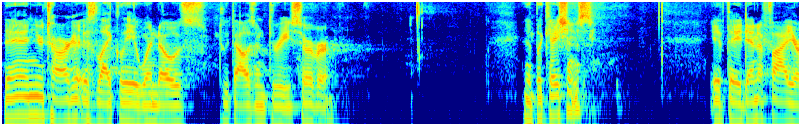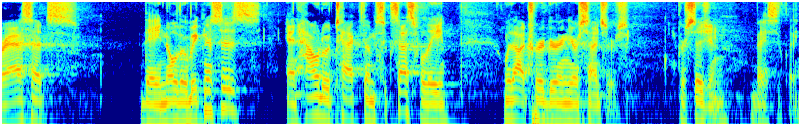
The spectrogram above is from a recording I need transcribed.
then your target is likely a Windows 2003 server. Implications if they identify your assets, they know their weaknesses and how to attack them successfully without triggering your sensors. Precision, basically.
